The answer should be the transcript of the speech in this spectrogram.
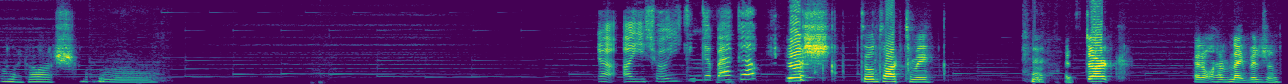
Oh my gosh. Hmm. Yeah, are you sure you can get back up? Shush! Don't talk to me. it's dark. I don't have night vision.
